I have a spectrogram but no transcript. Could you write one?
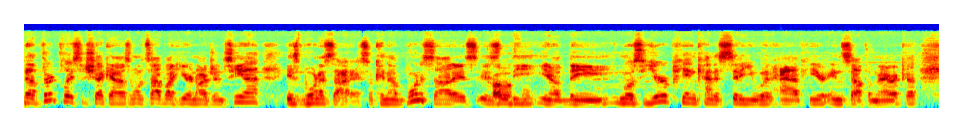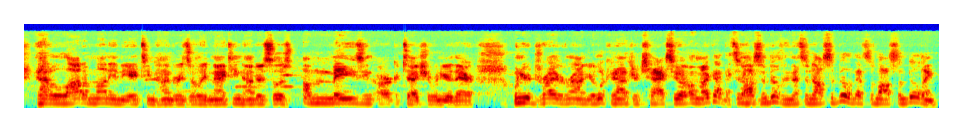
Now, third place to check out, is I want to talk about here in Argentina, is Buenos Aires. Okay, now Buenos Aires is Colorful. the you know the most European kind of city you would have here in South America. It had a lot of money in the 1800s, early 1900s. So there's amazing architecture when you're there. When you're driving around, you're looking out your taxi. You're like, oh my God, that's an awesome building. That's an awesome building. That's an awesome building.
